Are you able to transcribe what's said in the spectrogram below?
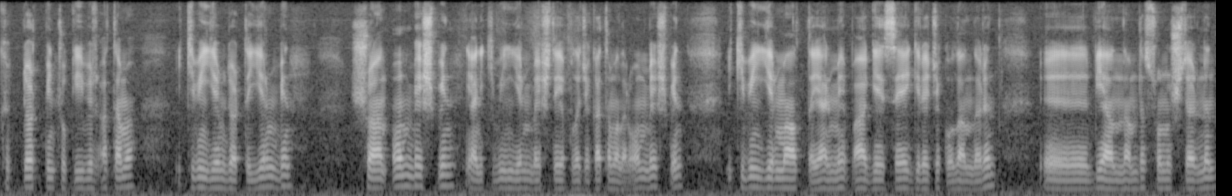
44 bin çok iyi bir atama. 2024'te 20 bin. Şu an 15 bin yani 2025'te yapılacak atamalar 15 bin. 2026'da yani MEP AGS'ye girecek olanların e, bir anlamda sonuçlarının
